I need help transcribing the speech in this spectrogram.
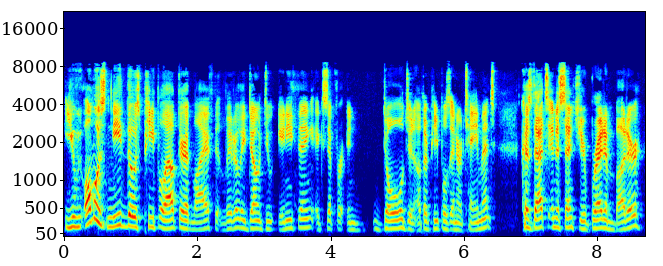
You almost need those people out there in life that literally don't do anything except for indulge in other people's entertainment, because that's in a sense your bread and butter.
